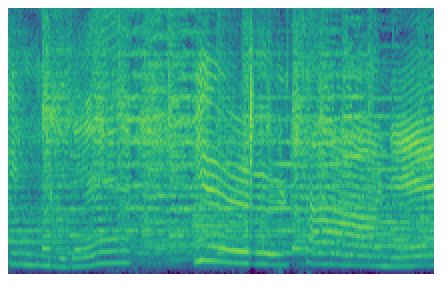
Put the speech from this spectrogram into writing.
şimdi de bir tane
